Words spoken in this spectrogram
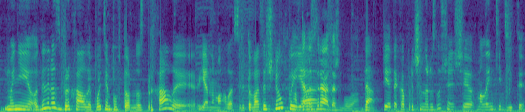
Мені один раз збрехали, потім повторно збрехали. Я намагалася рятувати шлюб. І А в тебе я... зрада ж була. Да. Є така причина розлучення, ще маленькі діти.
